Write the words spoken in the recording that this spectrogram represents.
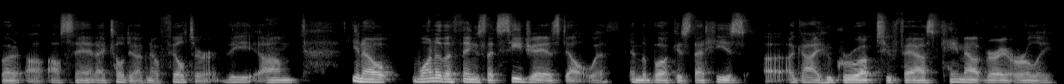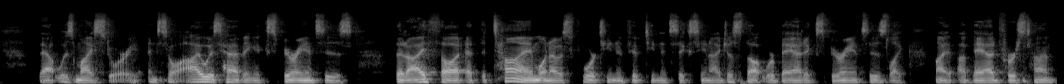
but I'll, I'll say it. I told you I have no filter. The, um, you know, one of the things that CJ has dealt with in the book is that he's a, guy who grew up too fast, came out very early. That was my story. And so I was having experiences that I thought at the time when I was 14 and 15 and 16, I just thought were bad experiences, like my a bad first time.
